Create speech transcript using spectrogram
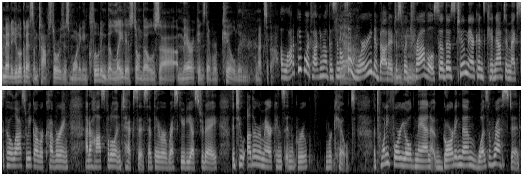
Amanda, you're looking at some top stories this morning, including the latest on those uh, Americans that were killed in Mexico. A lot of people are talking about this and yeah. also worried about it just mm -hmm. with mm-hmm. travel. So, those two Americans kidnapped in Mexico last week are recovering at a hospital in Texas after they were rescued yesterday. The two other Americans in the group were killed. A 24 year old man guarding them was arrested.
